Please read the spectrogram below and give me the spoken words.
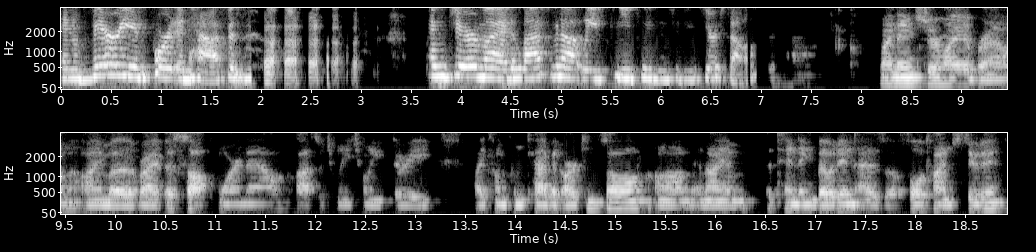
and very important half is. and Jeremiah, last but not least, can you please introduce yourself? My name's Jeremiah Brown. I'm a, a sophomore now, class of 2023. I come from Cabot, Arkansas, um, and I am attending Bowdoin as a full-time student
